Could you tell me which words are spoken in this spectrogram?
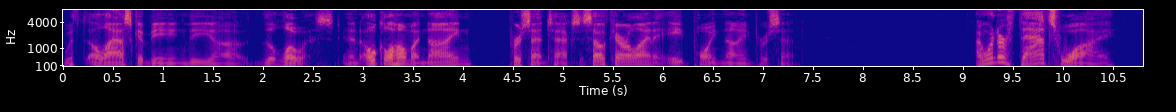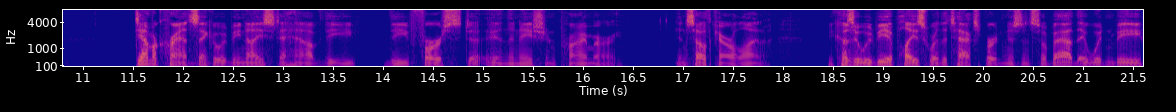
with Alaska being the uh, the lowest, and Oklahoma nine percent taxes, South Carolina eight point nine percent. I wonder if that's why Democrats think it would be nice to have the the first uh, in the nation primary in South Carolina, because it would be a place where the tax burden isn't so bad. They wouldn't be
